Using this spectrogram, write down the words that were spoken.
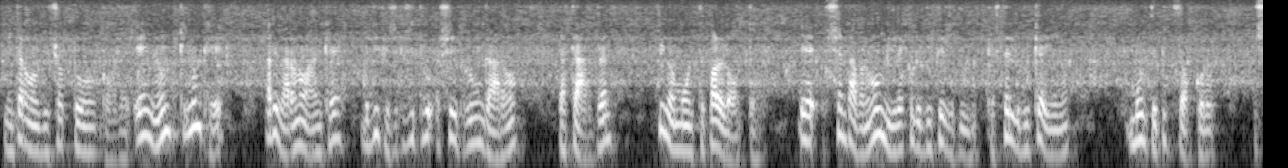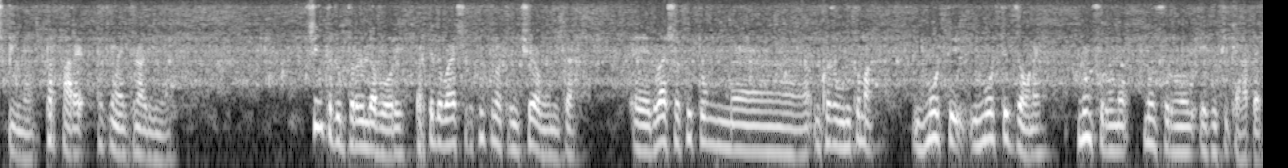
Diventarono 18 cose e nonché arrivarono anche le difese che si, si prolungarono da Carzen fino a Monte Pallotto, e si andavano a unire con le difese di Castello di Caino, Monte Pizzoccolo, Spino, per fare praticamente una linea. Si interruppero i lavori perché doveva essere tutta una trincea unica, eh, doveva essere tutto un, uh, un cosa unico, ma in molte, in molte zone non furono, non furono, edificate,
